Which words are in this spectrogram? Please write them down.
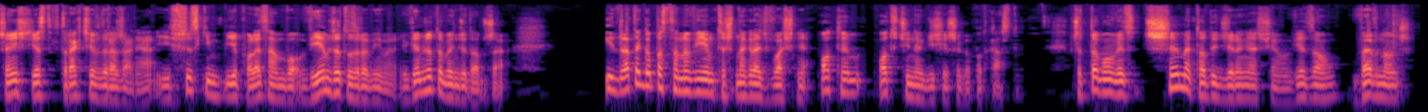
część jest w trakcie wdrażania i wszystkim je polecam, bo wiem, że to zrobimy i wiem, że to będzie dobrze. I dlatego postanowiłem też nagrać właśnie o tym odcinek dzisiejszego podcastu. Przed Tobą więc trzy metody dzielenia się wiedzą wewnątrz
